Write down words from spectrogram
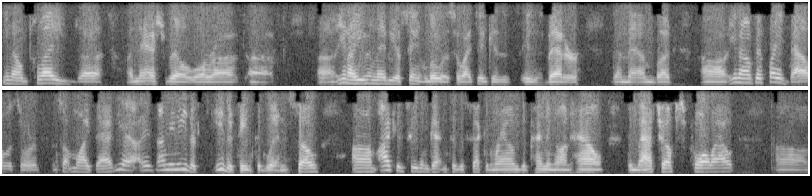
you know, play uh, a Nashville or a, uh, uh, you know, even maybe a St. Louis, who I think is is better than them, but uh, you know, if they play a Dallas or something like that, yeah, it, I mean, either either team could win. So um, I could see them getting to the second round, depending on how the matchups fall out. Uh,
